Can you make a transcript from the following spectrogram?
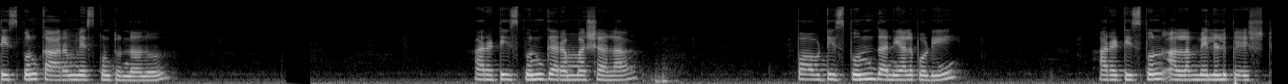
టీ స్పూన్ కారం వేసుకుంటున్నాను. అర టీ స్పూన్ గరం మసాలా పావు టీ స్పూన్ ధనియాల పొడి అర టీ స్పూన్ అల్లం వెల్లుల్లి పేస్ట్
